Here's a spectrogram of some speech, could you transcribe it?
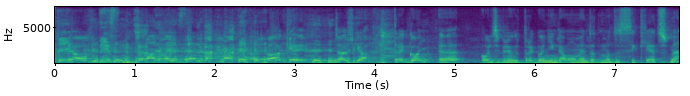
ti o dis. Ok. Çfarë është kjo? Trego ë Olsi Bylyku, trego një nga momentet më të sikletshme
